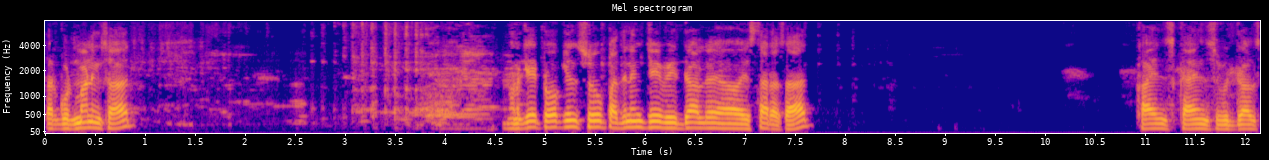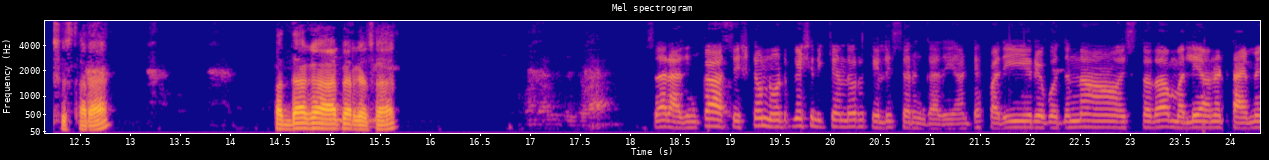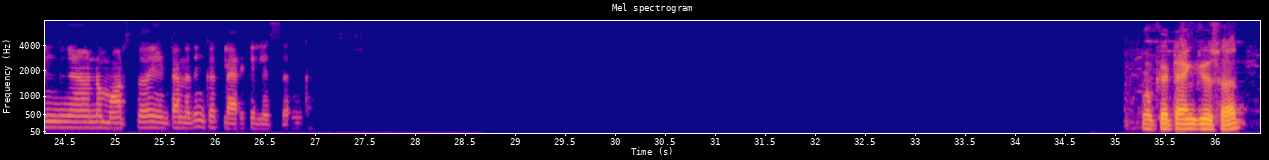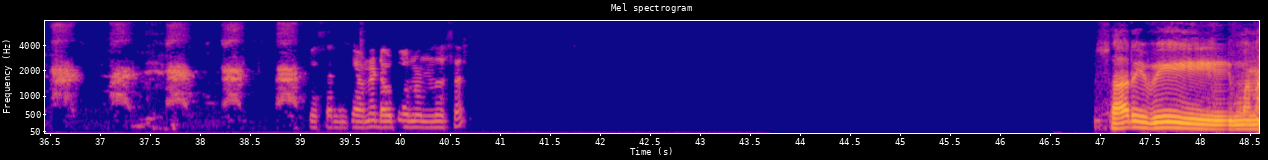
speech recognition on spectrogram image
Sir good morning sir. మనకి టోకెన్స్ పది నుంచి విత్డ్రాల్ ఇస్తారా సార్? కాయిన్స్ కాయిన్స్ విత్డ్రాల్స్ ఇస్తారా? పద్దాకా ఆపారు కదా సార్. సార్ అది ఇంకా సిస్టమ్ నోటిఫికేషన్ ఇచ్చేంత వరకు తెలియదు సార్ ఇంకా అది. అంటే పది రేపు పొద్దున్న ఇస్తుందా మళ్ళీ ఏమైనా టైమింగ్ ఏమైనా మారుస్తుందా ఏంటన్నది ఇంకా క్లారిటీ లేదు సార్ ఇంకా. Okay thank you sir sir ఇంకేమైనా డౌట్ ఏమైనా ఉందా సార్ సార్ ఇవి మన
